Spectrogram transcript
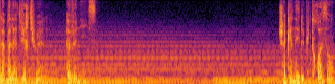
la balade virtuelle à Venise. Chaque année depuis trois ans,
